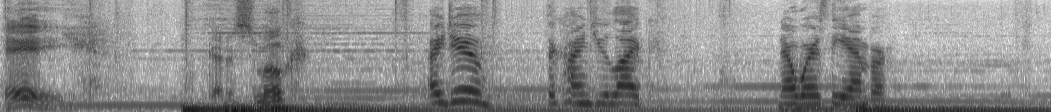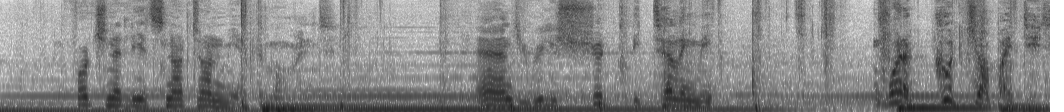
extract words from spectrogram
Hey, got a smoke? I do. The kind you like. Now where's the amber? Fortunately, it's not on me at the moment. And you really should be telling me what a good job I did.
